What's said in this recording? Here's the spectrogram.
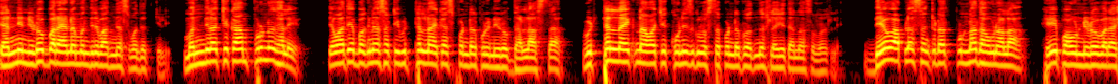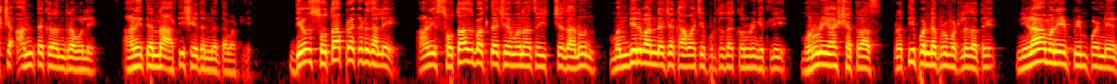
त्यांनी निडोबरायांना मंदिर बांधण्यास मदत केली. मंदिराचे काम पूर्ण झाले. तेव्हा ते बघण्यासाठी विठ्ठल नायकास पंढरपुरी निरोप धाडला असता विठ्ठल नाईक नावाचे कोणीच गृहस्थ पंढरपुरात नसल्याचे त्यांना समजले. देव आपल्या संकटात पुन्हा धावून आला हे पाहून निडोबराचे अंतकरण द्रवले आणि त्यांना अतिशय धन्यता वाटली. देव स्वतः प्रकट झाले आणि स्वतःच भक्ताच्या मनाचं इच्छा जाणून मंदिर बांधण्याच्या कामाची पूर्तता करून घेतली म्हणून या क्षेत्रास प्रति पंढरपूर म्हटलं जाते. निळामने पिंपळनेर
